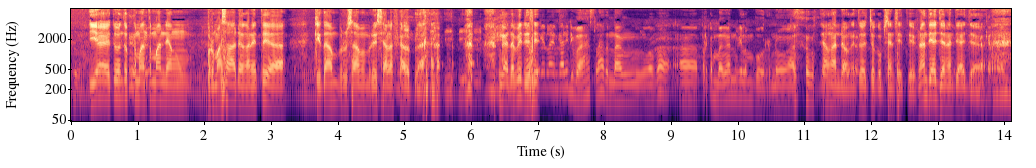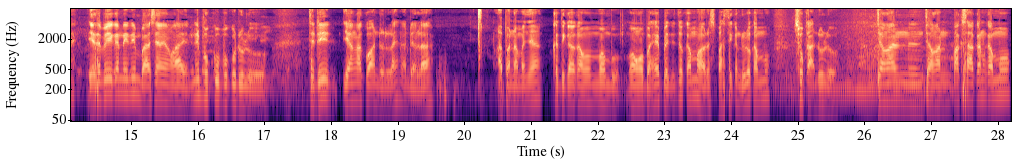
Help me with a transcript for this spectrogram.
Iya itu untuk teman-teman yang bermasalah dengan itu ya kita berusaha memberi self help lah. Enggak tapi di mungkin lain kali dibahas lah tentang apa eh, perkembangan film porno atau jangan dong itu cukup sensitif. Nanti aja nanti aja. Ya tapi kan ini bahasnya yang lain. Ini buku-buku dulu. Jadi yang aku underline adalah apa namanya ketika kamu mau mau ngubah habit itu kamu harus pastikan dulu kamu suka dulu. Jangan jangan paksakan kamu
